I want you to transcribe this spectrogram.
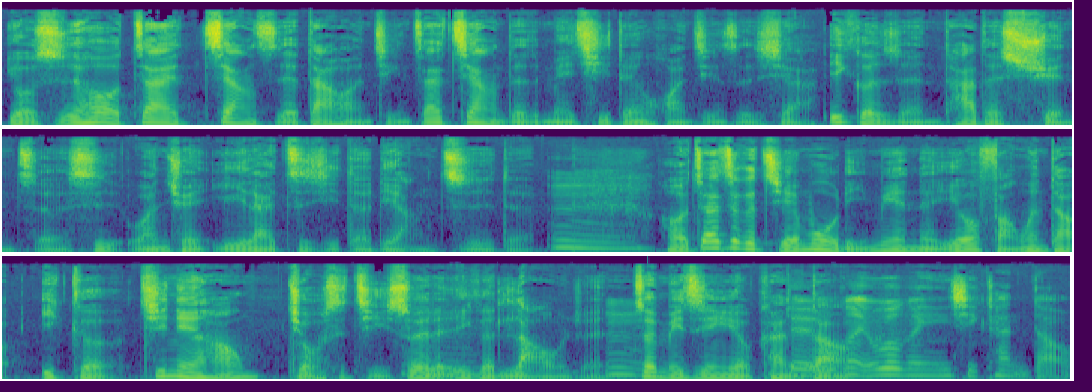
有时候在这样子的大环境，在这样的煤气灯环境之下，一个人他的选择是完全依赖自己的良知的。嗯，好，在这个节目里面呢，也有访问到一个今年好像九十几岁的一个老人，嗯嗯、这名字也有看到，我有跟你一起看到。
